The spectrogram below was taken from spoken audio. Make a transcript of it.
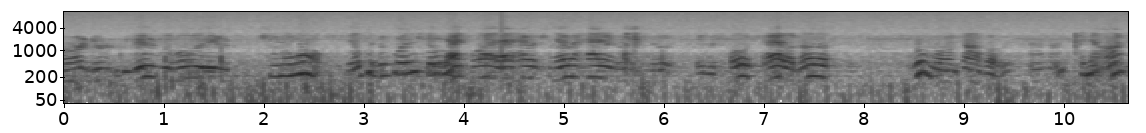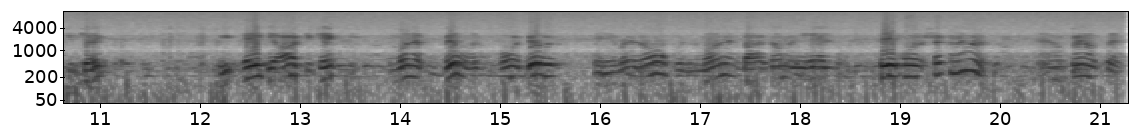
Or just before the Civil War. Built it before the War? That's why that house never had a, it was supposed to have another room on top of it. Uh-huh. And the architect, he paid the architect the money for building it before he built it, and he ran off with the money, and by the time he had pay for the second house. How about that?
